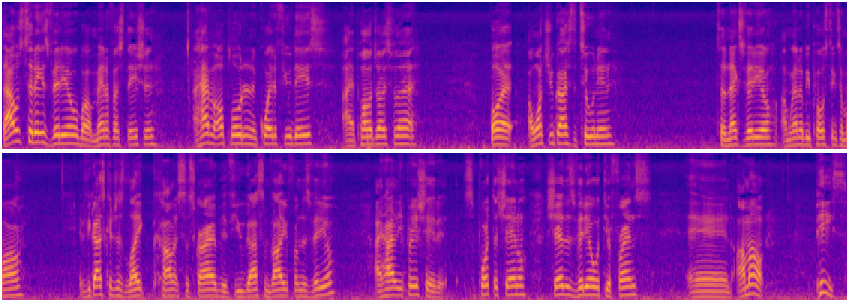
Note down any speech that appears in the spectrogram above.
that was today's video about manifestation. I haven't uploaded in quite a few days. I apologize for that. But I want you guys to tune in to the next video. I'm going to be posting tomorrow. If you guys could just like, comment, subscribe if you got some value from this video, I'd highly appreciate it. Support the channel, share this video with your friends, and I'm out. Peace.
